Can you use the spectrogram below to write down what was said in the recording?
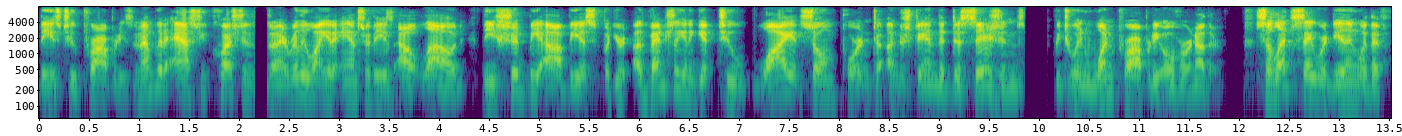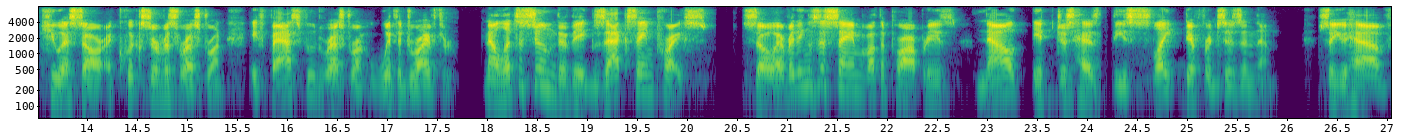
these two properties. And I'm going to ask you questions, and I really want you to answer these out loud. These should be obvious, but you're eventually going to get to why it's so important to understand the decisions between one property over another. So let's say we're dealing with a QSR, a quick service restaurant, a fast food restaurant with a drive through. Now let's assume they're the exact same price. So everything's the same about the properties. Now it just has these slight differences in them. So you have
